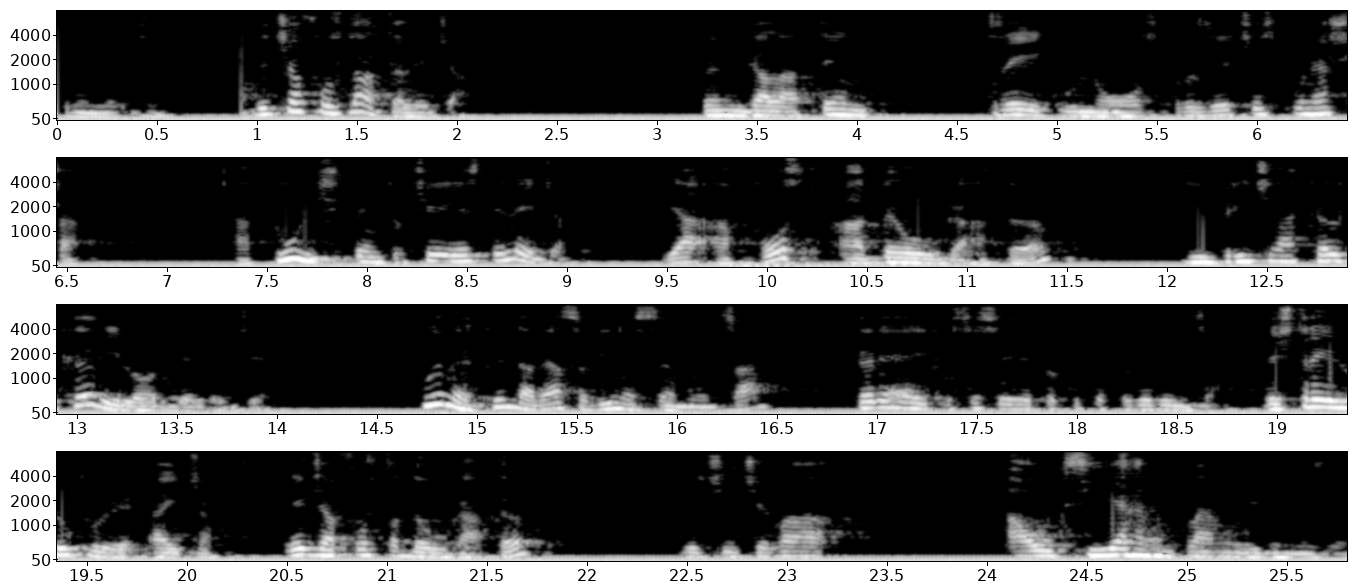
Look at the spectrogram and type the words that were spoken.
prin lege. De ce a fost dată legea? În Galaten 3 cu 19 spune așa. Atunci, pentru ce este legea? Ea a fost adăugată din pricina călcărilor de lege, până când avea să vină sămânța căreia îi fusese făcută făgăduința. Deci trei lucruri aici. Legea a fost adăugată, deci e ceva auxiliar în planul lui Dumnezeu.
